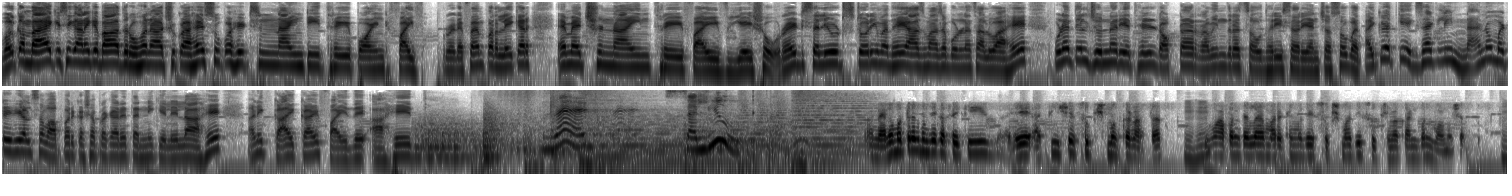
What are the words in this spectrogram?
Welcome back इसी गाने के बाद रोहन आ चुका है सुपर हिट्स 93.5 रेड एफ पर लेकर M H nine three five ये शो रेड सल्यूट स्टोरीमध्ये आज माझं बोलणं चालू आहे. पुण्यातील जुन्नर येथील डॉक्टर रवींद्र चौधरी सर यांच्यासोबत. ऐकूयात की एक्झॅक्टली नॅनो मटेरियलचा वापर कशा प्रकारे त्यांनी केलेला आहे आणि काय काय फायदे आहेत? Red salute. नॅनोमटेरियल म्हणजे कसं आहे की हे अतिशय सूक्ष्म कण असतात किंवा आपण त्याला मराठीमध्ये सूक्ष्माती सूक्ष्म कण पण म्हणू शकतो.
